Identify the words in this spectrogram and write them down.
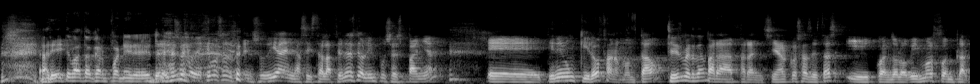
a ti te va a tocar poner el. De hecho, lo dijimos en, en su día en las instalaciones de Olympus España. eh, tienen un quirófano montado Sí, es verdad. Para, para enseñar cosas de estas y cuando lo vimos fue en plan,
